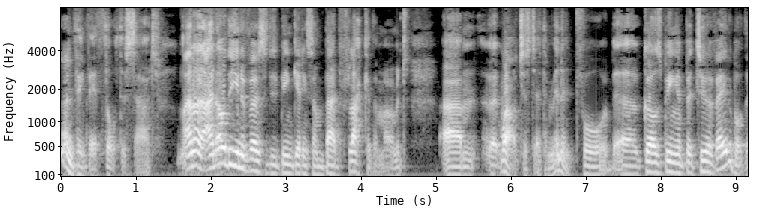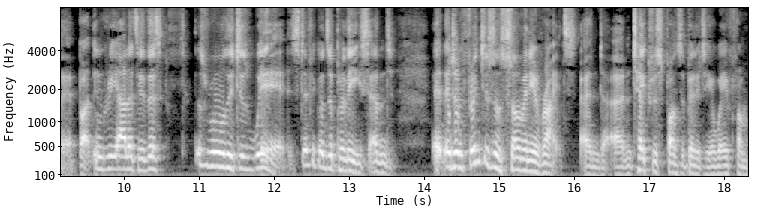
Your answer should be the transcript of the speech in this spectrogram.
I don't think they thought this out. I know, I know the university's been getting some bad flack at the moment. Um, well, just at the minute for uh, girls being a bit too available there. But in reality, this this rule is just weird. It's difficult to police, and it, it infringes on so many rights and and takes responsibility away from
